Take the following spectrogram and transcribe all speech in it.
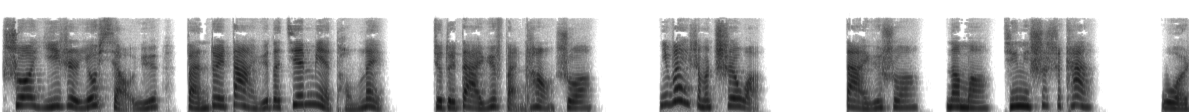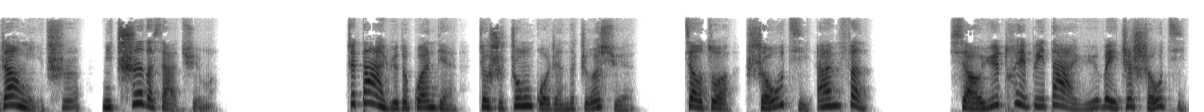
说一日有小鱼反对大鱼的歼灭同类，就对大鱼反抗说：“你为什么吃我？”大鱼说：“那么，请你试试看，我让你吃，你吃得下去吗？”这大鱼的观点就是中国人的哲学，叫做守己安分。小鱼退避大鱼，谓之守己；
